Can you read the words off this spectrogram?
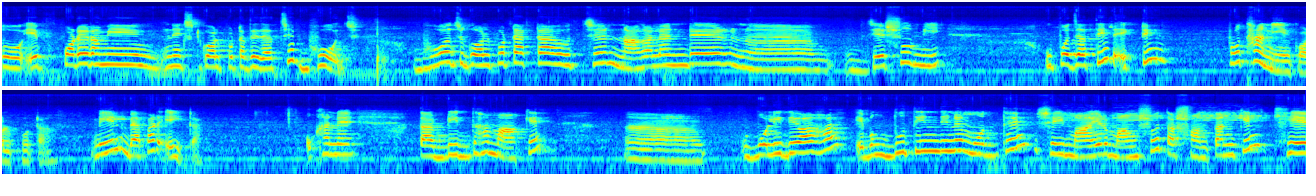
তো এরপরের আমি নেক্সট গল্পটাতে যাচ্ছি, ভোজ। ভোজ গল্পটা একটা হচ্ছে নাগাল্যান্ডের জেসুমি উপজাতির একটি প্রথা নিয়ে গল্পটা। মেন ব্যাপার এইটা। ওখানে তার বৃদ্ধা মাকে বলি দেওয়া হয় এবং দু তিন দিনের মধ্যে সেই মায়ের মাংস তার সন্তানকে খেয়ে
